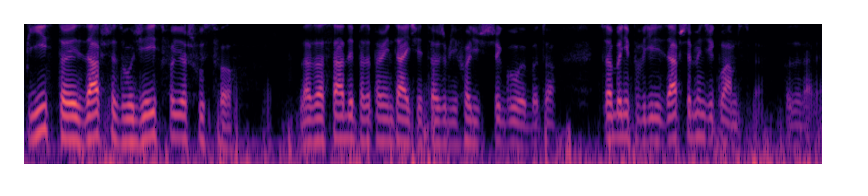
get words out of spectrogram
PiS to jest zawsze złodziejstwo i oszustwo. Dla zasady zapamiętajcie to, żeby nie wchodzić w szczegóły, bo to co by nie powiedzieli zawsze będzie kłamstwem. Pozdrawiam.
